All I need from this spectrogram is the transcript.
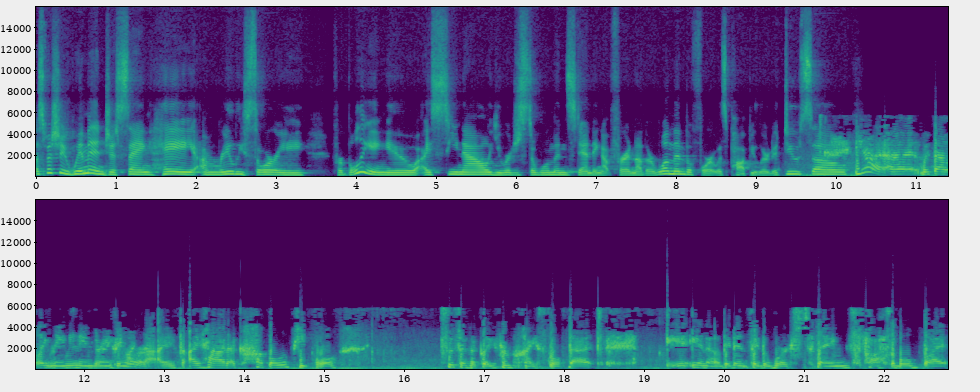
especially women just saying, Hey, I'm really sorry for bullying you. I see now you were just a woman standing up for another woman before it was popular to do so. Yeah, uh, without like naming names or anything sure. like that. I I had a couple of people specifically from high school that you know they didn't say the worst things possible but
